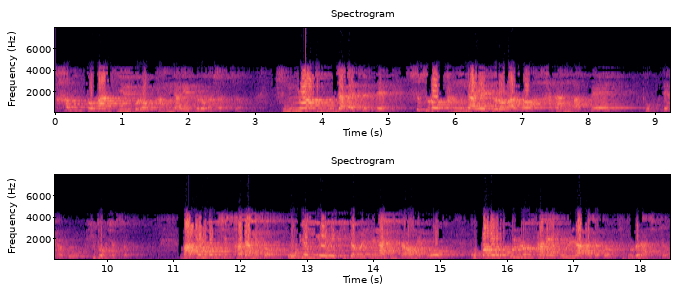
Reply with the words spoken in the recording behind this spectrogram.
하루 동안 일부러 광야에 들어가셨죠. 중요한 문자가 있을 때 스스로 광야에 들어가서 하나님 앞에 독대하고 기도하셨어요. 마태복음 14장에서 오병이어의 기적을 행하신 다음에도 곧바로 홀로 산에 올라가셔서 기도를 하시죠.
